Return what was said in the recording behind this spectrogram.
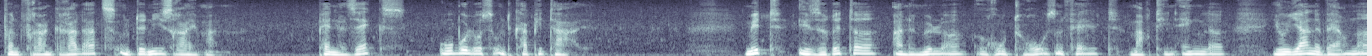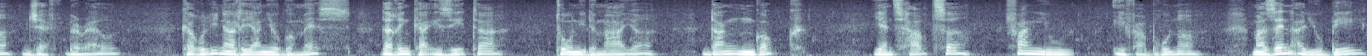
von Frank Radatz und Denise Reimann. Panel 6 Obolus und Kapital. Mit Ilse Ritter, Anne Müller, Ruth Rosenfeld, Martin Engler, Juliane Werner, Jeff Burrell, Carolina Riaño Gomez, Darinka Iseta, Toni de Meyer, Dang Ngok, Jens Harzer, Fang Yu Eva Brunner, Mazen Alioube,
